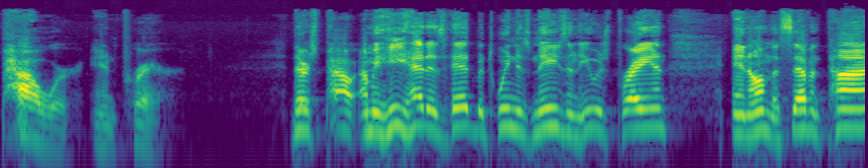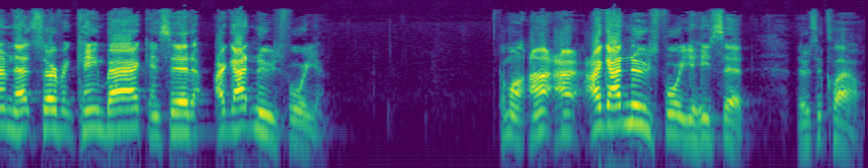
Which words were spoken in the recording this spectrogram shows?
power in prayer. There's power. I mean, he had his head between his knees and he was praying. And on the seventh time, that servant came back and said, I got news for you. Come on, I, I, I got news for you, he said. There's a cloud.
